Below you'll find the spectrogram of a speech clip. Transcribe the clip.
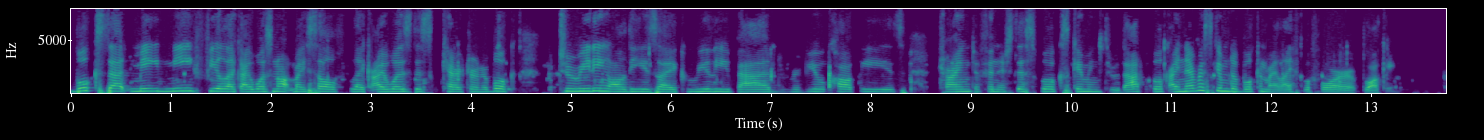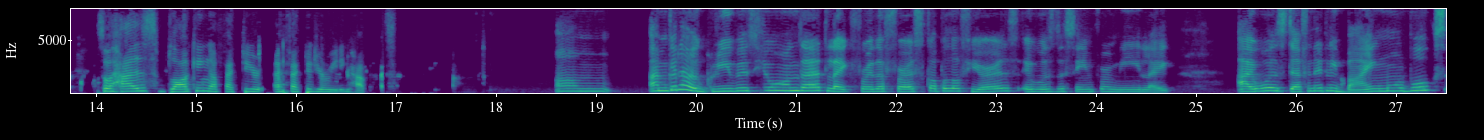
books that made me feel like I was not myself, like I was this character in a book, to reading all these like really bad review copies, trying to finish this book, skimming through that book. I never skimmed a book in my life before blogging. So has blogging affected your affected your reading habits? Um, I'm gonna agree with you on that. Like for the first couple of years, it was the same for me. Like I was definitely buying more books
